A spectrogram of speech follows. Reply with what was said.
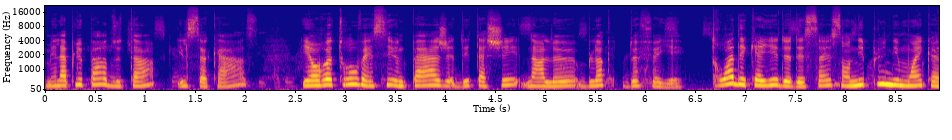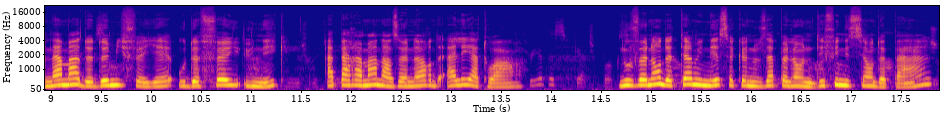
mais la plupart du temps, il se casse et on retrouve ainsi une page détachée dans le bloc de feuillet. Trois des cahiers de dessin sont ni plus ni moins qu'un amas de demi-feuillets ou de feuilles uniques, apparemment dans un ordre aléatoire. Nous venons de terminer ce que nous appelons une définition de page.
